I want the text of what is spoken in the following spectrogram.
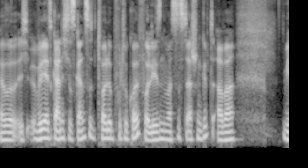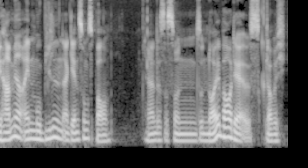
Also ich will jetzt gar nicht das ganze tolle Protokoll vorlesen, was es da schon gibt, aber wir haben ja einen mobilen Ergänzungsbau. Ja, das ist so ein, so ein Neubau, der ist, glaube ich,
